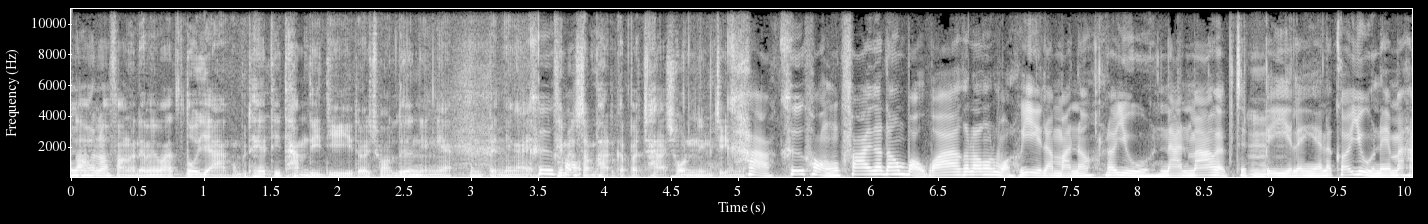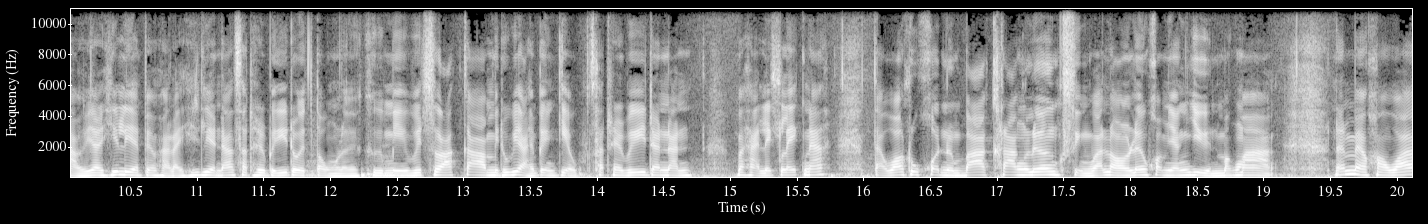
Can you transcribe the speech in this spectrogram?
เล่าให้เราฟังหน่อยได้ไหมว่าตัวอย่างของประเทศที่ทำดีๆ โดยเฉพาะเรื่องอย่างเงี้ยมันเป็นยังไงคือที่มันของสัมผัสกับประชาชนจริงค่ะ คือของฝ้ายก็ต้องบอกว่าก็ต้องบอกที่เยอรมันเนาะเราอยู่นานมากแบบ 7 ปีอะไรเงี้ยแล้วก็อยู่ในมหาวิทยาลัยที่เรียนเป็นมหาลัยที่เรียนด้าน sustainability โดยตรงเลยคือมีวิศวกรรมมีทุกอย่างที่เป็นเกี่ยวกับ sustainability ดังนั้นมหาเล็กๆนะแต่ว่าทุกคนเป็นบ้าคลั่งเรื่องสิ่งแวดล้อมเรื่องความยั่งยืนมากๆ นั่นหมายความว่า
